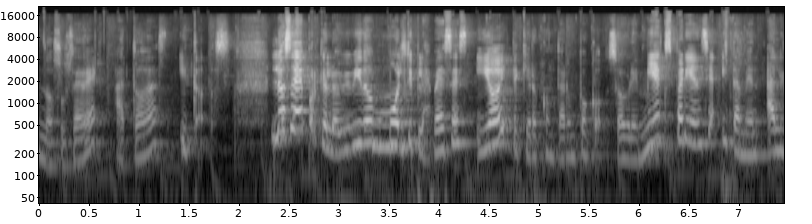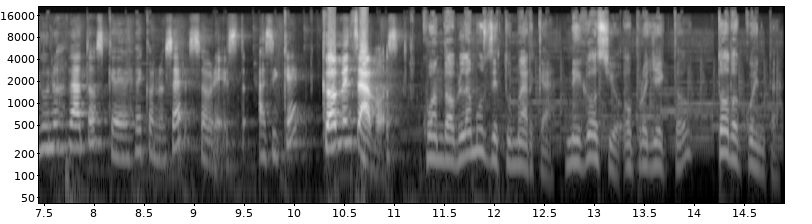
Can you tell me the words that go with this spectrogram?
no sucede a todas y todos. Lo sé porque lo he vivido múltiples veces y hoy te quiero contar un poco sobre mi experiencia y también algunos datos que debes de conocer sobre esto. Así que, comenzamos. Cuando hablamos de tu marca, negocio o proyecto, todo cuenta.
